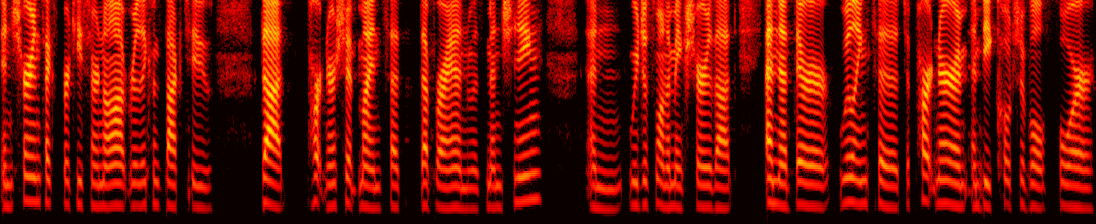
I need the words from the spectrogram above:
insurance expertise or not really comes back to that partnership mindset that Brian was mentioning. And we just want to make sure that, and that they're willing to, to partner and, and be coachable for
